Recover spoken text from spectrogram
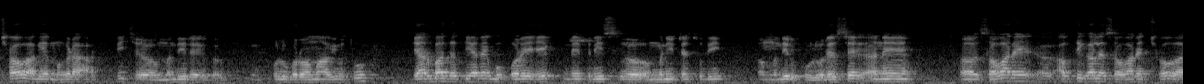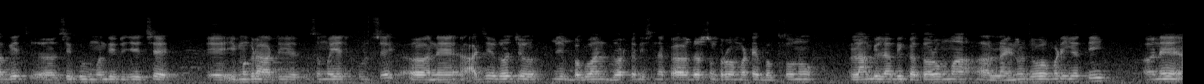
છ- વાગે મંગળા આરતી જ મંદિરે ખુલ્લું કરવામાં આવ્યું હતું. ત્યારબાદ અત્યારે બપોરે એક ને ત્રીસ મિનિટે સુધી મંદિર ખુલ્લું રહેશે અને સવારે આવતીકાલે સવારે છ વાગે જ સીધું મંદિર જે છે એ મંગળા આરતી સમયે જ ખુલશે. અને આજે રોજ જે ભગવાન દ્વારકાધીશના દર્શન કરવા માટે ભક્તોનો લાંબી લાંબી કતારોમાં લાઈનો જોવા મળી હતી અને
